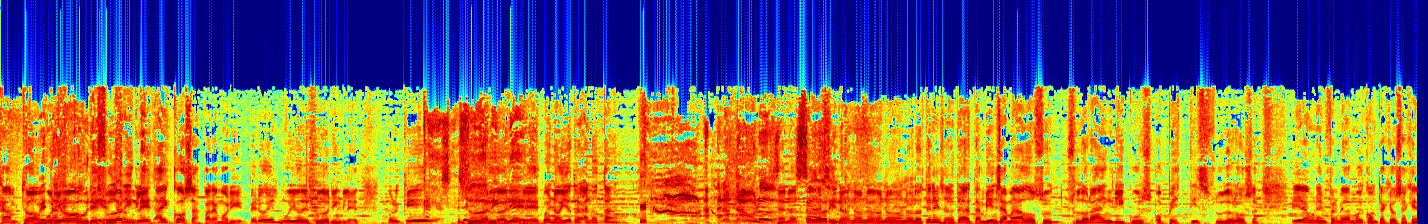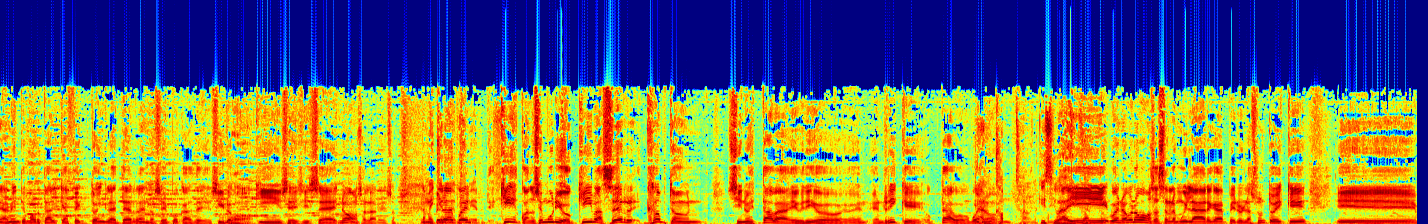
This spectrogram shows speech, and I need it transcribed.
Campton murió de sudor inglés. Hay cosas para morir, pero él murió de sudor inglés. Porque. Sudor inglés. Bueno, hay otra. Anota. Anotá, boludo. Anotá, Sudor si no, no, no, no, no lo tenés anotado. También llamado su- sudor anglicus o pestis sudorosa. Era una enfermedad muy contagiosa, generalmente mortal, que afectó a Inglaterra en las épocas del siglo Oh. XV, XVI. No vamos a hablar de eso. No me Pero quiero después, ¿qué- cuando se murió, ¿qué iba a hacer Compton si no estaba, eh, digo, en- Enrique VIII? Bueno, Compton. ¿Qué se iba a Ahí, bueno, bueno, vamos a hacerla muy larga, pero el asunto es que, eh,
